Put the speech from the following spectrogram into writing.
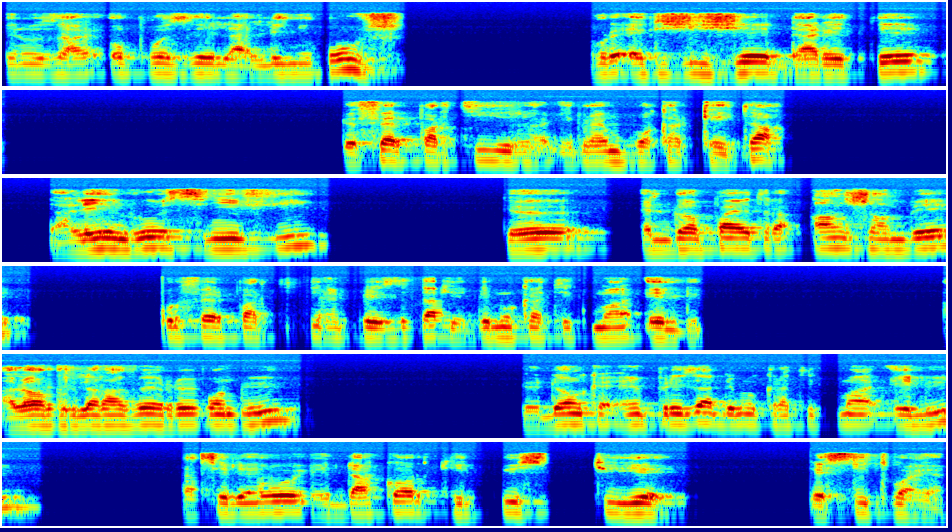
qui nous a opposé la ligne rouge pour exiger d'arrêter de faire partir Ibrahim Bouakar Keïta. La ligne rouge signifie qu'elle ne doit pas être enjambée pour faire partie d'un président qui est démocratiquement élu. Alors je leur avais répondu que donc un président démocratiquement élu, la CDAO est d'accord qu'il puisse tuer les citoyens,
